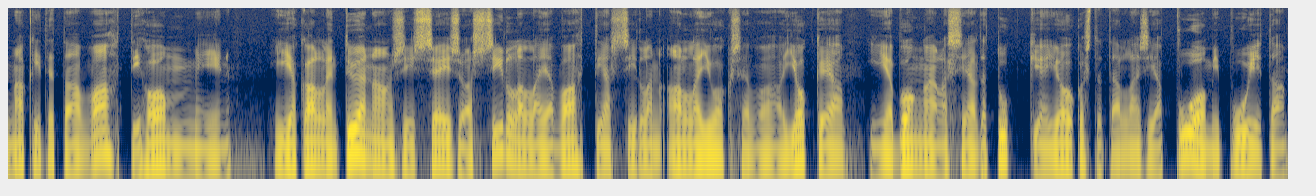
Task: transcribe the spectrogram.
nakitetaan vahtihommiin. Ja Kallen työnä on siis seisoa sillalla ja vahtia sillan alla juoksevaa jokea ja bongailla sieltä tukkien joukosta tällaisia puomipuita.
